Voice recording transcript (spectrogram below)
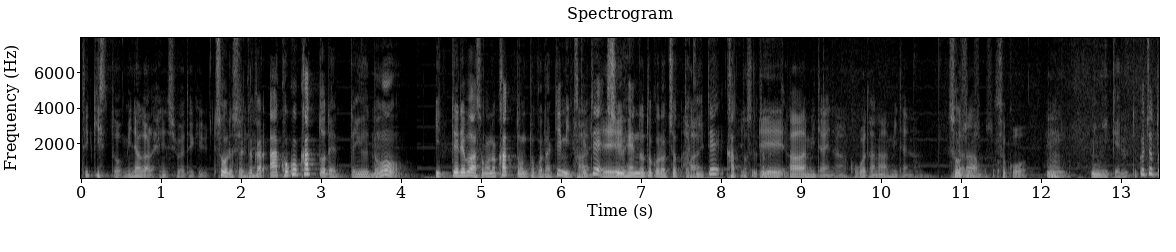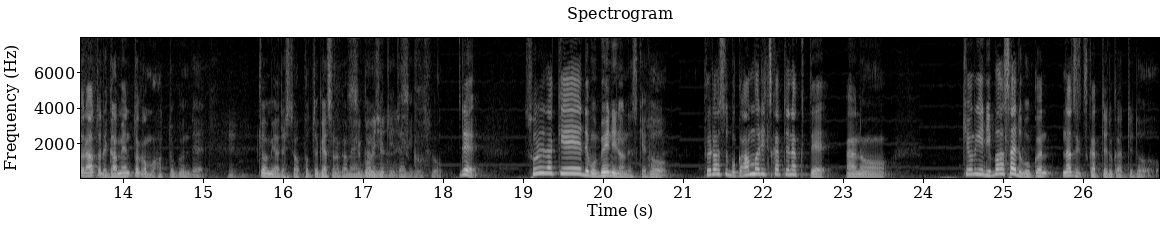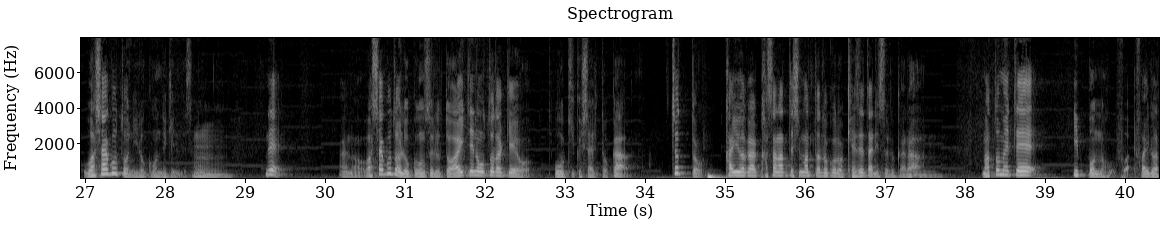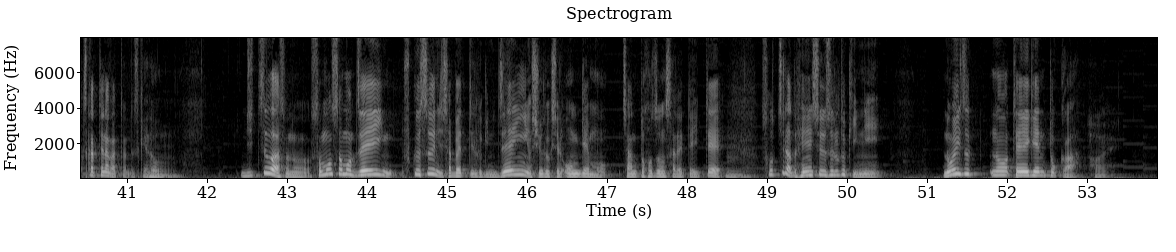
テキストを見ながら編集ができるってそうですよ。だからあここカットでっていうのを言ってればそこのカットのとこだけ見つけて、はい。えー。周辺のところをちょっと聞いてカットするとかできる。えー、あーみたいなここだなみたいな。そうそうそうそう。そこ、うん、見に行けるって。これちょっとね後で画面とかも貼っとくんでえ興味ある人はポッドキャストの画面から見ていただけるんでそれだけでも便利なんですけど、はい。プラス僕あんまり使ってなくてあの基本的にリバーサイド僕はなぜ使ってるかっていうと話者ごとに録音できるんですよね、うん。であの話者ごとに録音すると相手の音だけを大きくしたりとかちょっと会話が重なってしまったところを消せたりするから、うん。まとめて1本のファファイルは使ってなかったんですけど、うん実はそのそもそも全員複数に喋ってる時に全員を収録してる音源もちゃんと保存されていてうん。そっちだと編集する時にノイズの低減とかはい。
